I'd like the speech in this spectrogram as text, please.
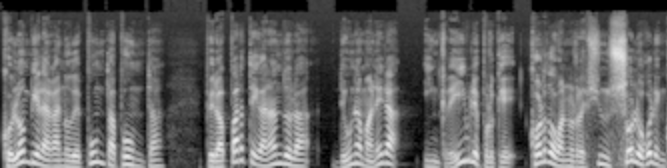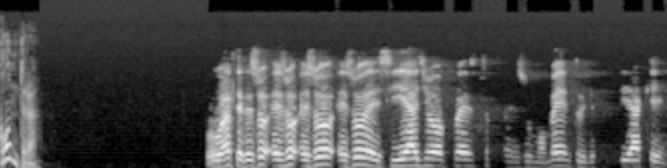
Colombia la ganó de punta a punta, pero aparte ganándola de una manera increíble porque Córdoba no recibió un solo gol en contra. Walter, eso, eso, eso, eso decía yo pues, en su momento, yo decía que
